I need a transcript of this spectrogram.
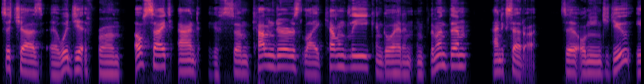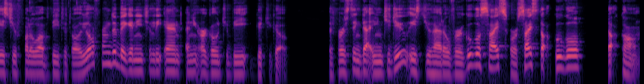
such as a widget from Elfsight and some calendars like Calendly can go ahead and implement them and etc. So all you need to do is to follow up the tutorial from the beginning to the end and you are going to be good to go. The first thing that you need to do is to head over Google Sites or sites.google.com.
